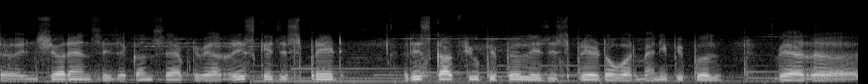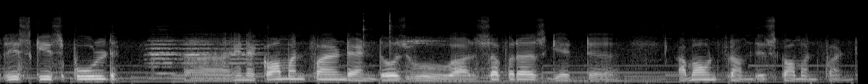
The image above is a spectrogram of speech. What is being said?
uh, insurance is a concept where risk is spread, risk of few people is spread over many people, where uh, risk is pooled uh, in a common fund, and those who are sufferers get uh, amount from this common fund.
